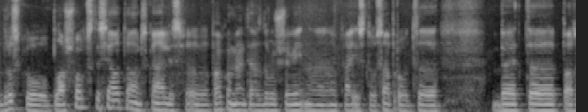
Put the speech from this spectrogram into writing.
drusku plašāks tas jautājums, kā Alis uh, pakomentēs droši vien, kā es to saprotu. uh, Bet par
